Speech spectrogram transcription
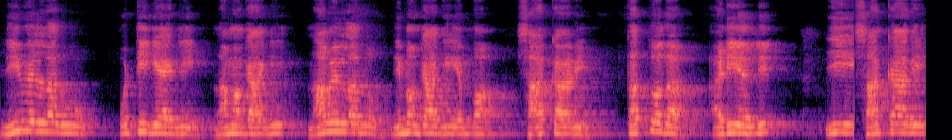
ನೀವೆಲ್ಲರೂ ಒಟ್ಟಿಗೆಯಾಗಿ ನಮಗಾಗಿ, ನಾವೆಲ್ಲರೂ ನಿಮಗಾಗಿ ಎಂಬ ಸಹಕಾರಿ ತತ್ವದ ಅಡಿಯಲ್ಲಿ ಈ ಸಹಕಾರಿ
